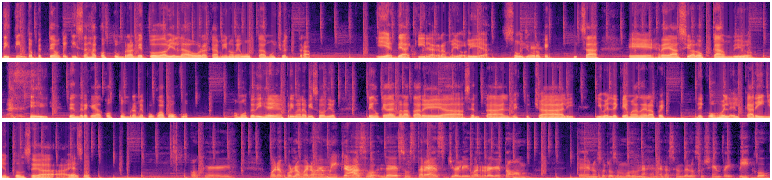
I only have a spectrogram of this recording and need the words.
distinto, pues tengo que quizás acostumbrarme. Todavía en la hora que a mí no me gusta mucho el trap y es de aquí la gran mayoría. So, yo creo que quizás eh, reacio a los cambios y tendré que acostumbrarme poco a poco. Como te dije en el primer episodio, tengo que darme la tarea, sentarme, escuchar y, ver de qué manera pues le cojo el, cariño entonces a, eso. Ok. Bueno, por lo menos en mi caso, de esos tres, yo elijo el reggaetón. Nosotros somos de una generación de los ochenta y pico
